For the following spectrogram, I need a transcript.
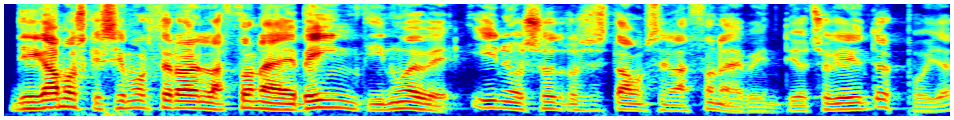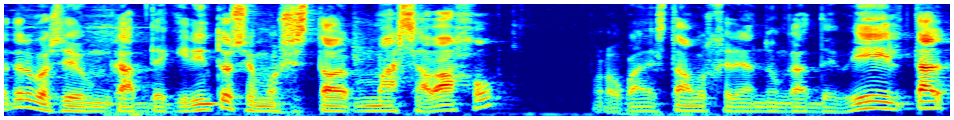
Digamos que si hemos cerrado en la zona de 29 y nosotros estamos en la zona de 28,500, pues ya tenemos un gap de 500, hemos estado más abajo, por lo cual estamos generando un gap de bill, tal.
